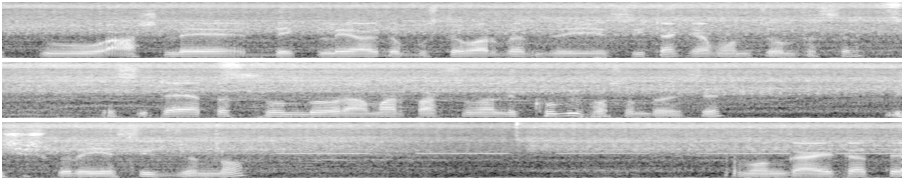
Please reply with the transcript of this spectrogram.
একটু আসলে দেখলে হয়তো বুঝতে পারবেন যে এসিটা কেমন চলতেছে। এসিটা এত সুন্দর, আমার পার্সোনালি খুবই পছন্দ হয়েছে, বিশেষ করে এসির জন্য। এবং গাড়িটাতে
